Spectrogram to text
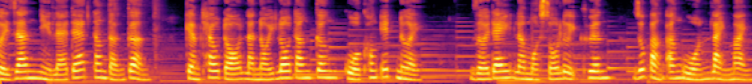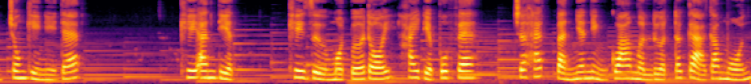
Thời gian nhìn lễ đét tăng tấn cận, kèm theo đó là nỗi lo tăng cân của không ít người. Dưới đây là một số lời khuyên giúp bạn ăn uống lành mạnh trong kỳ nghỉ Tết. Khi ăn tiệc, khi giữ một bữa tối hay tiệc buffet, trước hết bạn nên nhìn qua một lượt tất cả các món,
